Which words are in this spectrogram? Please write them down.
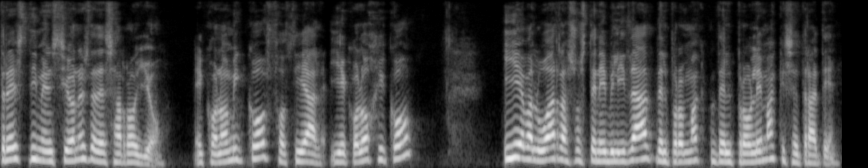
tres dimensiones de desarrollo, económico, social y ecológico, y evaluar la sostenibilidad del, problema que se trate.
